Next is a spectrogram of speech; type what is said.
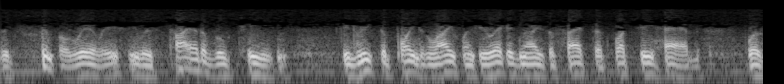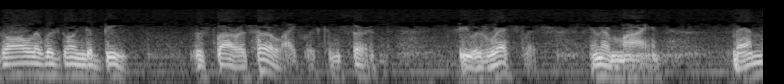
It's simple, really. She was tired of routine. She'd reached a point in life when she recognized the fact that what she had was all there was going to be, as far as her life was concerned. She was restless in her mind. men?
